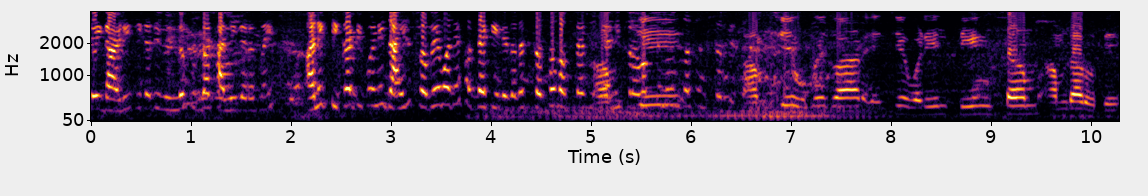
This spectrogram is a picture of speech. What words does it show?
ते गाडीची कधी विंडो सुद्धा खाली करत नाही अनेक टीका टिप्पणी जाहीर सभेमध्ये सध्या केले जातात. कसं बघताय तुम्ही? आणि प्रवक्ते म्हणून कसं उत्तर देतात आमचे उमेदवार यांचे वडील तीन टर्म आमदार होते.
